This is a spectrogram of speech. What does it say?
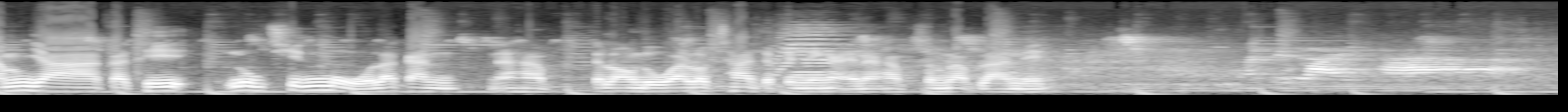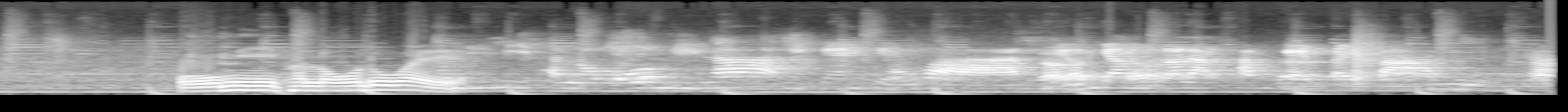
น้ำยากะทิลูกชิ้นหมูแล้วกันนะครับ จะลองดูว่ารสชาติจะเป็นยังไงนะครับสำหรับร้านนี้ไม่เป็นไรค่ะ อ้มีพะโล้ด้วยวันนี้มีพะโล้มีลาบมีแกงเขียวหวานเดี๋ยวยังกำลังทำแกงไตปลาอยู่ค่ะ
